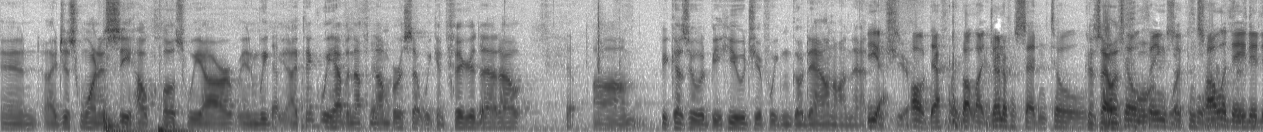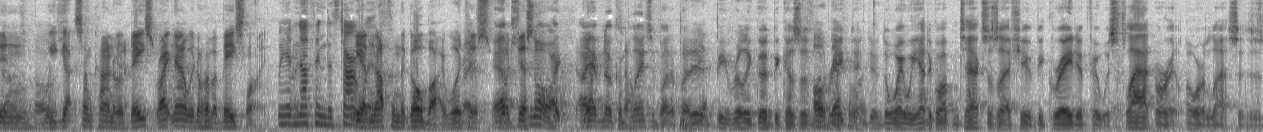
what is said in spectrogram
and I just want to see how close we are, and we, Yep. I think we have enough numbers that we can figure that out. Yep. Um, Because it would be huge if we can go down on that this Yes, year. oh, definitely, but like Jennifer said, until, 'Cause that was until four- things are what, consolidated and we $450,000? got some kind of a base, right now, we don't have a baseline. We have nothing to start We with. have nothing to go by, we're just, we're Abs- just. No, I, I have no Yep, so- complaints about it, but it'd be really good because of the Oh, rate, definitely. the way we had to go up in taxes last year, it'd be great if it was flat or, or less. It is,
